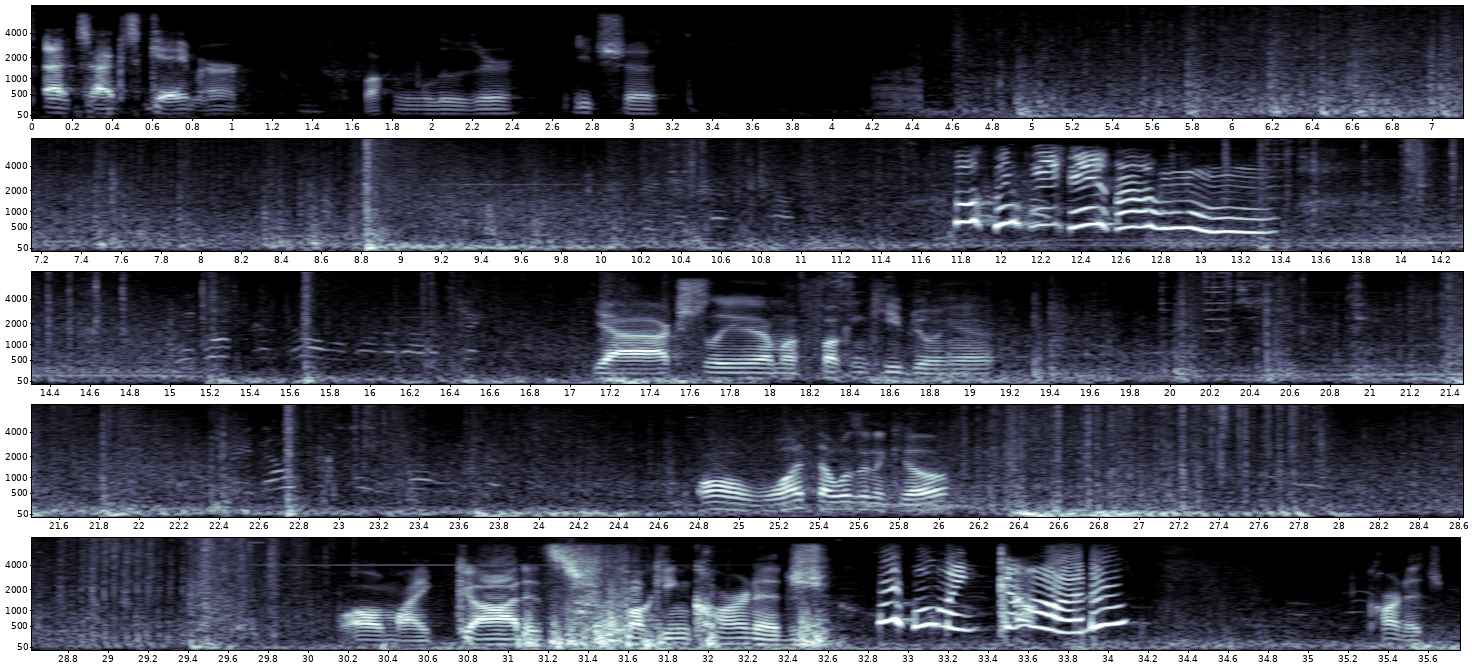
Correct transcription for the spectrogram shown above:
against XX Gamer. Fucking loser. Eat shit. Yeah, actually, I'm gonna fucking keep doing it. Oh, what? That wasn't a kill? Oh my god, it's fucking carnage. Oh my god! Carnage.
